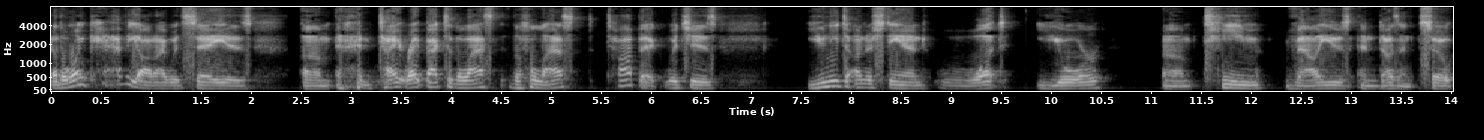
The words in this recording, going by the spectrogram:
Now, the one caveat I would say is, um, and tie it right back to the last the last topic, which is you need to understand what your um, team values and doesn't. So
